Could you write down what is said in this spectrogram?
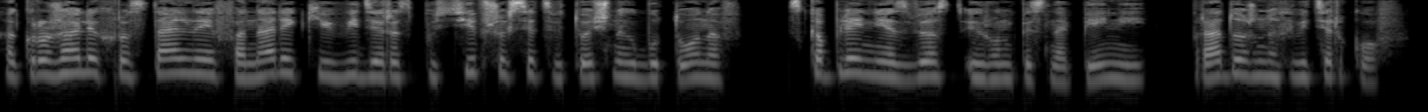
окружали хрустальные фонарики в виде распустившихся цветочных бутонов, скопления звезд и рун песнопений, радужных ветерков.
